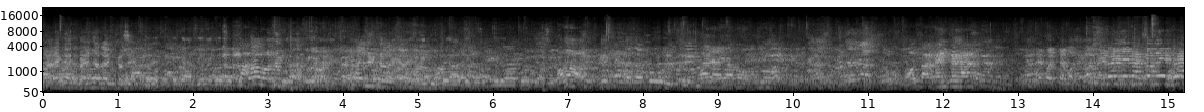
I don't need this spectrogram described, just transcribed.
Gyerekek, menjenek középre! Mint a Gárgyó meg az a... Támadjuk! Menjünk gyerekek! Elindult a játék, azok, hogy a partiászok. Hava! Mondták engedett! Nem vagy te most! Menjenek a lépre!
